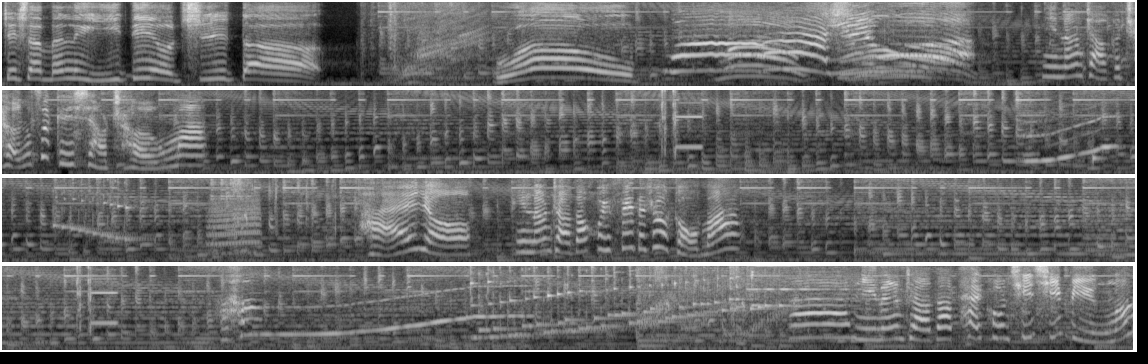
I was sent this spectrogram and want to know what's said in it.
这扇门里一定有吃的。哇哦！哇，食物！你能找个橙子给小橙吗？你能找到会飞的热狗吗？哈哈！啊，你能找到太空曲奇饼吗？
